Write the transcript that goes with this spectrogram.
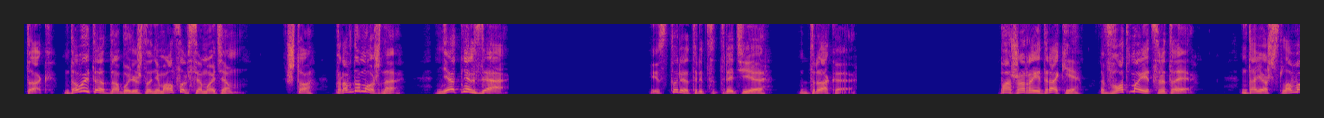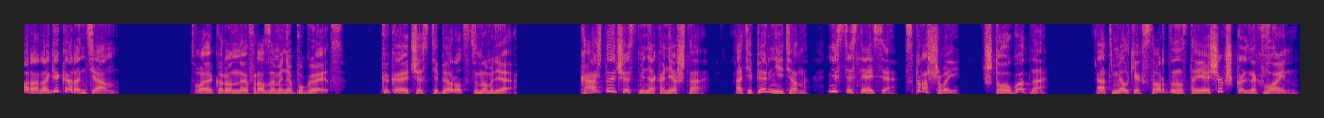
Так, давай ты одна будешь заниматься всем этим. Что, правда можно? Нет, нельзя! История 33. Драка. Пожары и драки. Вот мои цветы. Даешь слова Рараги Карантян. Твоя коронная фраза меня пугает. Какая часть тебя родственна мне? Каждая часть меня, конечно. А теперь, Нитян, не стесняйся, спрашивай. Что угодно. От мелких ссор до настоящих школьных войн.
